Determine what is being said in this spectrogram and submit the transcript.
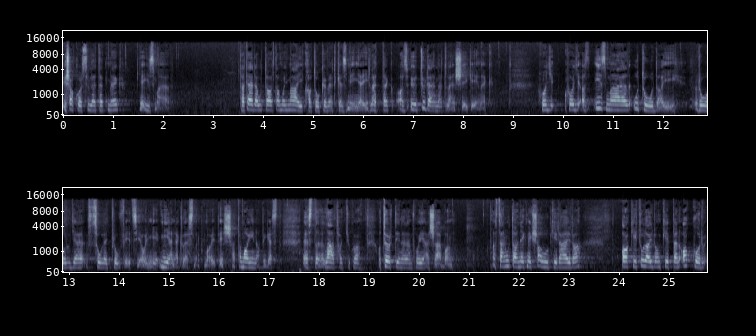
És akkor született meg ugye Izmael. Tehát erre utaltam, hogy máig ható következményei lettek az ő türelmetlenségének. Hogy, hogy az Izmael utódai ról ugye szól egy profécia, hogy milyenek lesznek majd, és hát a mai napig ezt, ezt láthatjuk a, a történelem folyásában. Aztán utalnék még Saul királyra, aki tulajdonképpen akkor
